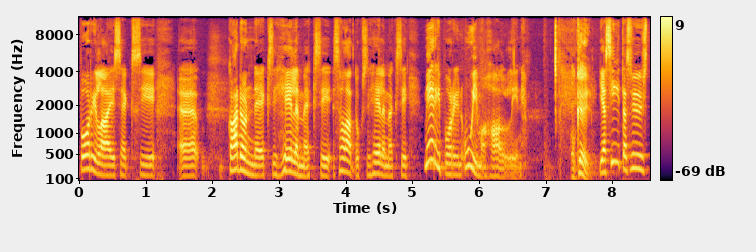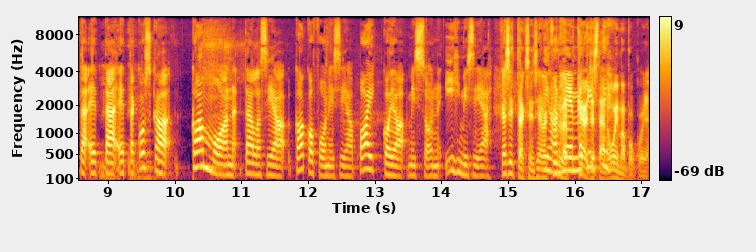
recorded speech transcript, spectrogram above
porilaiseksi, kadonneeksi helmeksi, salatuksi helmeksi Meriporin uimahallin. Okei. Ja siitä syystä, että, että koska kammoan tällaisia kakofonisia paikkoja, missä on ihmisiä, Käsittääkseni siellä Ihan kyllä hemmetisti. käytetään uimapukuja.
